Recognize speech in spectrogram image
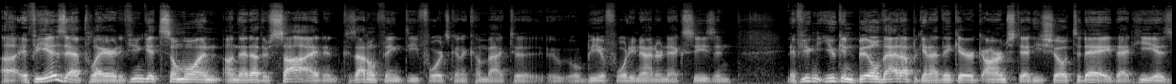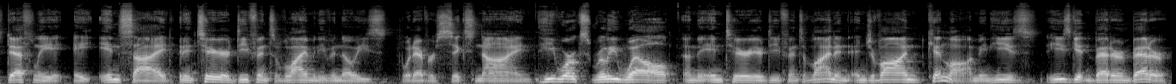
Uh, if he is that player, if you can get someone on that other side, and because I don't think Dee Ford's going to come back to or be a 49er next season. If you can, you can build that up again. I think Arik Armstead he showed today that he is definitely a inside an interior defensive lineman, even though he's whatever six nine. He works really well on the interior defensive line. And, and Javon Kinlaw, I mean, he's he's getting better and better,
